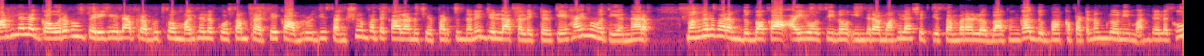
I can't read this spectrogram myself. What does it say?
మహిళల గౌరవం పెరిగేలా ప్రభుత్వం మహిళల కోసం ప్రత్యేక అభివృద్ధి సంక్షేమ పథకాలను చేపడుతుందని జిల్లా కలెక్టర్ కె. హైమవతి అన్నారు. మంగళవారం దుబ్బాక ఐఓసీలో ఇందిరా మహిళా శక్తి సంబరాల్లో భాగంగా దుబ్బాక పట్టణంలోని మహిళలకు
